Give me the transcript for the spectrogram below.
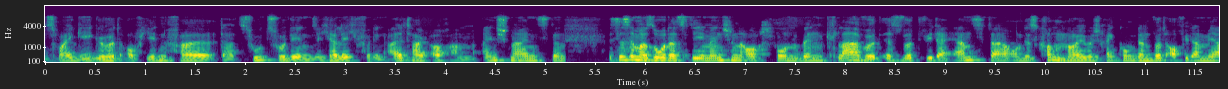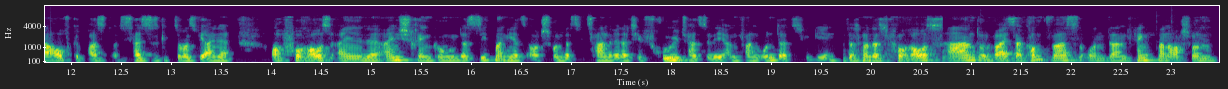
2G gehört auf jeden Fall dazu, zu den sicherlich für den Alltag auch am einschneidendsten. Es ist immer so, dass die Menschen auch schon, wenn klar wird, es wird wieder ernster und es kommen neue Beschränkungen, dann wird auch wieder mehr aufgepasst. Das heißt, es gibt sowas wie eine auch vorauseilende Einschränkung. Und das sieht man jetzt auch schon, dass die Zahlen relativ früh tatsächlich anfangen runterzugehen. Dass man das vorausahnt und weiß, da kommt was und dann fängt man auch schon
